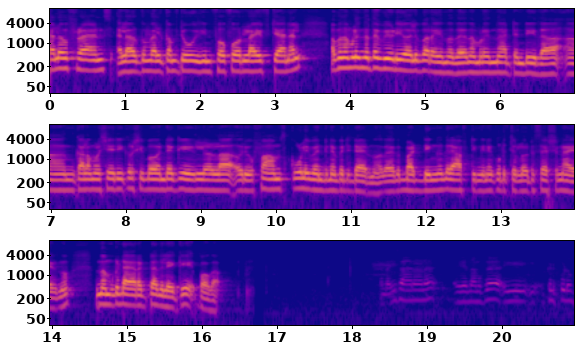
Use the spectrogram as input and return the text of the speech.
ഹലോ ഫ്രണ്ട്സ് എല്ലാവർക്കും welcome to info for life channel അപ്പോൾ നമ്മൾ ഇന്നത്തെ വീഡിയോയിൽ പറയുന്നത് നമ്മൾ ഇന്ന് അറ്റൻഡ് ചെയ്ത കലമശ്ശേരി കൃഷിഭവന്റെ കീഴിലുള്ള ഒരു ഫാം സ്കൂൾ ഇവന്റിനെ പറ്റിയിട്ടായിരുന്നു. അതായത് ബഡ്ഡിങ് ഗ്രാഫ്റ്റിങ്ങിനെ കുറിച്ചുള്ള ഒരു സെഷൻ ആയിരുന്നു. നമുക്ക് ഡയറക്റ്റ് അതിലേക്ക് പോകാം? ഈ സാധനമാണ് നമുക്ക് ഈ ക്ലിപ്പിടും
